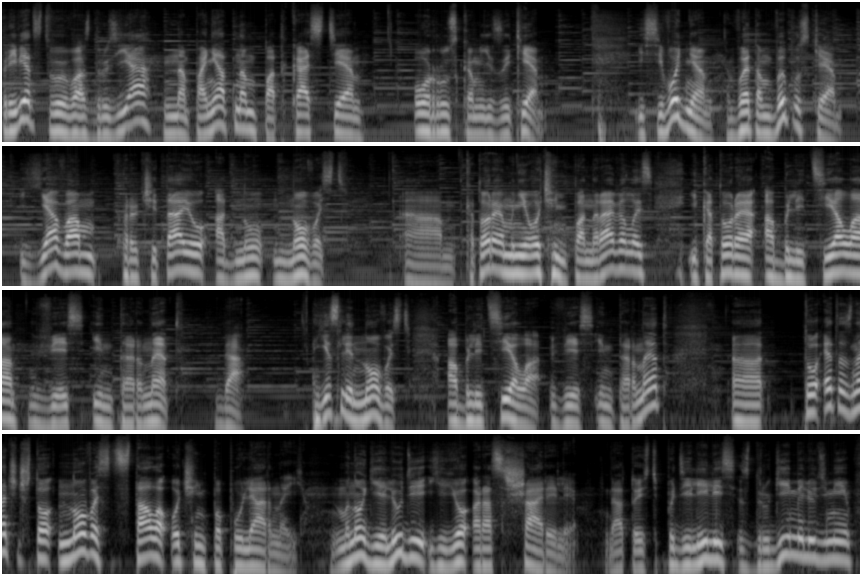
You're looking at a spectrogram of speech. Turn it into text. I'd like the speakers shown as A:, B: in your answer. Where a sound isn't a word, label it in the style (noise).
A: Приветствую вас, друзья, на понятном подкасте о русском языке. И сегодня в этом выпуске я вам прочитаю одну новость, а, которая мне очень понравилась и которая облетела весь интернет. Да. Если новость облетела весь интернет, а, то это значит, что новость стала очень популярной многие люди ее расшарили, да, то есть поделились с другими людьми,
